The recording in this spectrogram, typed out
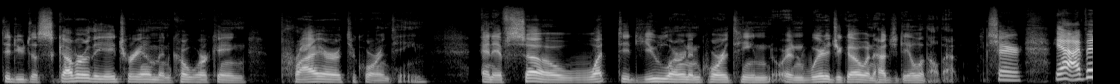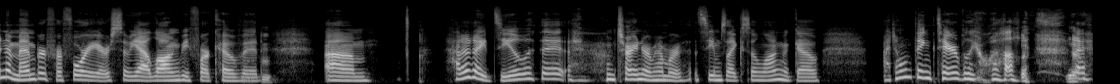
Did you discover the atrium and co-working prior to quarantine? And if so, what did you learn in quarantine and where did you go and how did you deal with all that? Sure. Yeah, I've been a member for four years. So, yeah, long before COVID. Um, how did I deal with it? I'm trying to remember. It seems like so long ago. I don't think terribly well. Yeah.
